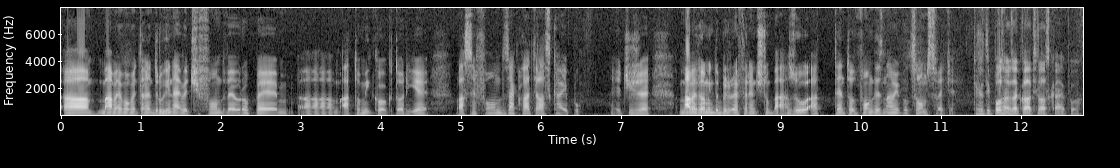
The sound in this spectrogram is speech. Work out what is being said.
Uh, máme momentálne druhý najväčší fond v Európe, uh, Atomico, ktorý je vlastne fond zakladateľa Skypeu. Je, čiže máme veľmi dobrú referenčnú bázu a tento fond je známy po celom svete. Takže ty poznáš zakladateľa Skypeu?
